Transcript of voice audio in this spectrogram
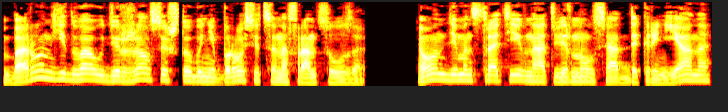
Барон едва удержался, чтобы не броситься на француза. Он демонстративно отвернулся от Декриньяна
